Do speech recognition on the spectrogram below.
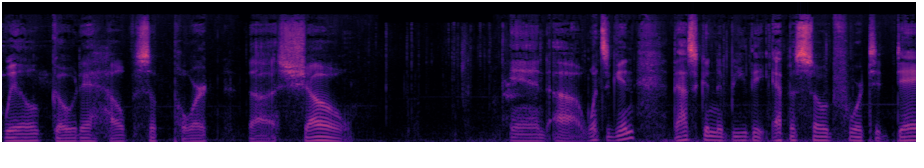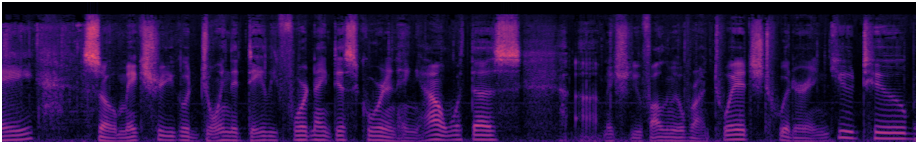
will go to help support the show. And uh, once again, that's going to be the episode for today. So make sure you go join the daily Fortnite Discord and hang out with us. Uh, make sure you follow me over on Twitch, Twitter, and YouTube.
